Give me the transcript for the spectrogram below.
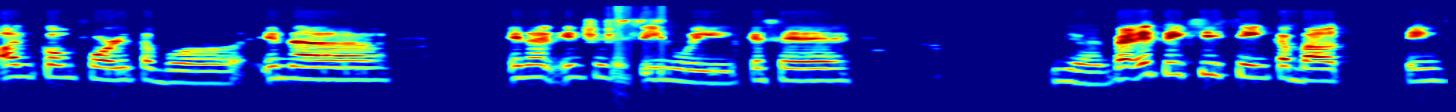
uncomfortable in a in an interesting way kasi yun. But it makes you think about things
